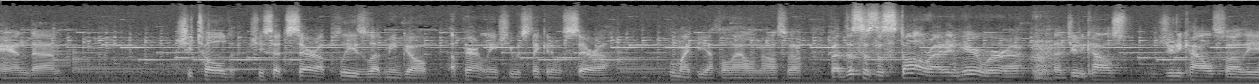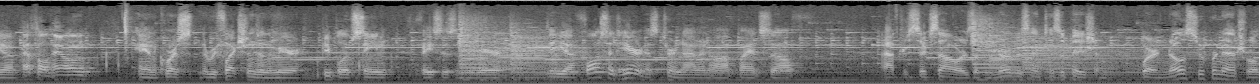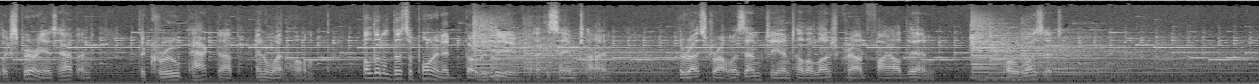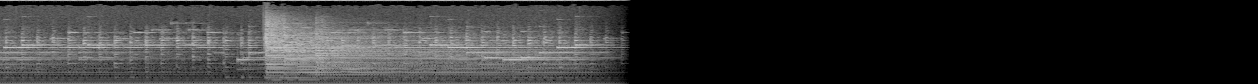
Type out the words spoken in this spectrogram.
And um, she told, she said, Sarah, please let me go. Apparently, she was thinking it was Sarah, who might be Ethel Allen also. But this is the stall right in here where uh, Judy Cowles, Judy saw the uh, Ethel Allen, and of course the reflections in the mirror. People have seen faces in the mirror. The uh, faucet here has turned on and off by itself. After six hours of nervous anticipation, where no supernatural experience happened, the crew packed up and went home, a little disappointed but relieved at the same time. The restaurant was empty until the lunch crowd filed in. Or was it?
